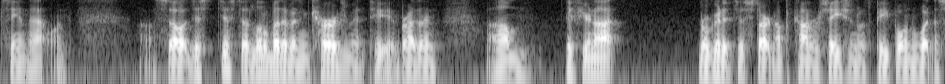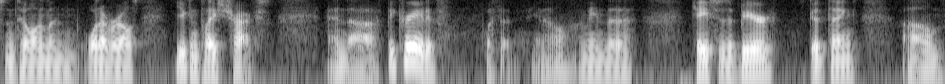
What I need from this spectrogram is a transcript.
seeing that one. Uh, so just just a little bit of an encouragement to you, brethren. Um, if you're not real good at just starting up conversations with people and witnessing to them and whatever else, you can place tracts and uh, be creative with it. You know, I mean the cases of beer, good thing. Um,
